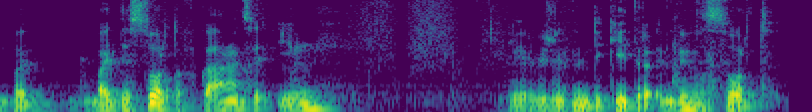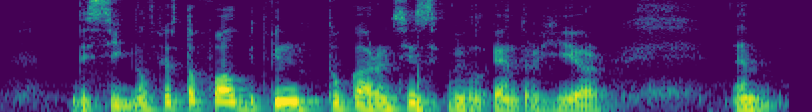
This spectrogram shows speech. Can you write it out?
by by the sort of currency in clear vision indicator. And we will sort the signal first of all between two currencies. We will enter here and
